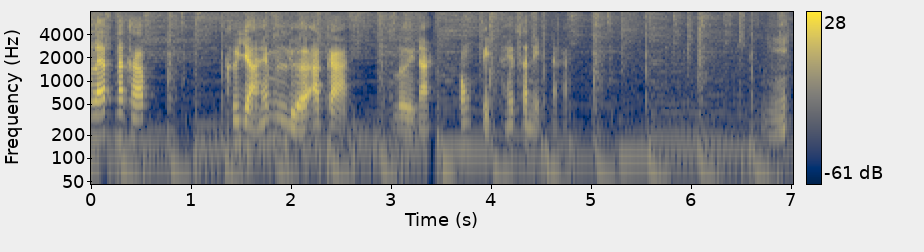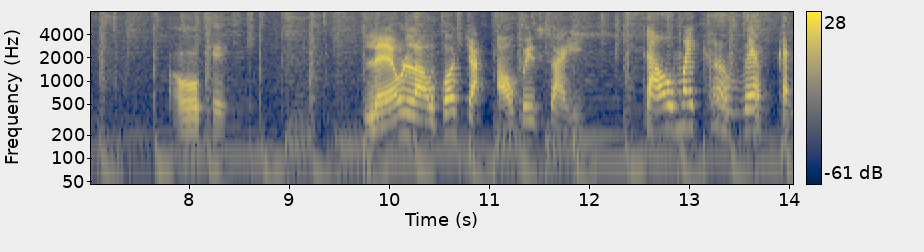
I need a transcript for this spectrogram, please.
เวลาแรปนะครับ คืออย่าให้มันเหลืออากาศเลยนะ ต้องปิดให้สนิทนะครับ นี้ โอเค แล้วเราก็จะเอาไปใส่เตาไมโครเวฟกัน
